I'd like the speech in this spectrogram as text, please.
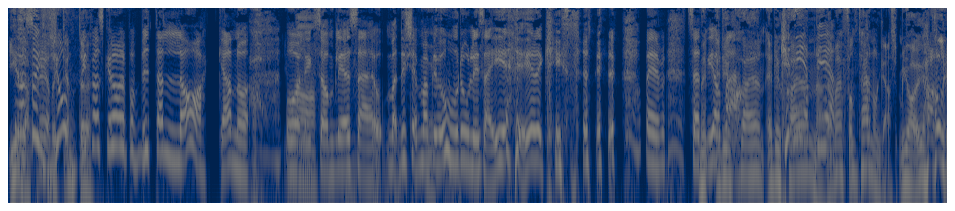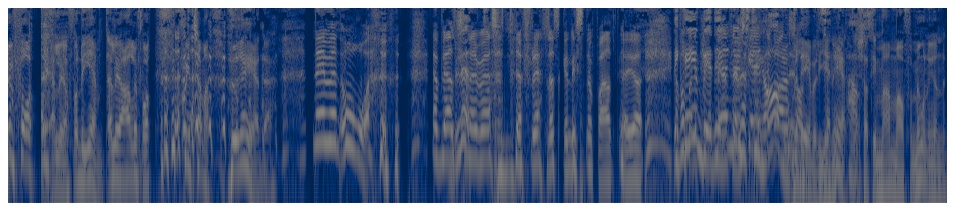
Det var så Fredrik jobbigt, inte- man skulle hålla på att byta lakan och, och Ja. liksom blev så här, man, det, blev orolig, så här, är, är det kissen? Är det, är det? Så att Men jag är det, bara, skön, är det knep skönare med fontänorgasm? Jag har ju aldrig fått det, eller jag får det jämt, eller jag har aldrig fått. Skitsamma, hur är det? Nej men åh, jag blir alltid så Blött. nervös att mina föräldrar ska lyssna på allt jag gör. Vi kan ju be dina föräldrar stänga av Men nu. det är väl genetiskt, att din mamma har förmodligen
